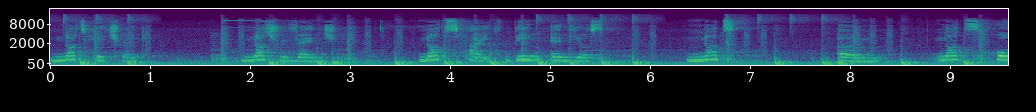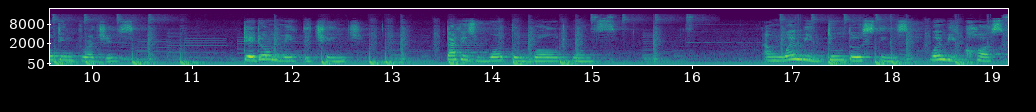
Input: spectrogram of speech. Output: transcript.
not hatred, not revenge, not spite, being envious, not um, not holding grudges. They don't make the change. That is what the world wants. And when we do those things, when we curse,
